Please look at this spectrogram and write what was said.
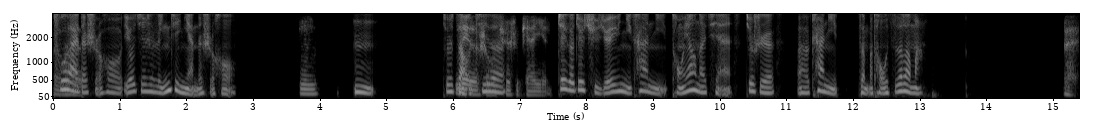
出来呃的时候，尤其是零几年的时候，嗯，嗯，就是早期的确实便宜。这个就取决于你看你同样的钱，就是呃看你怎么投资了嘛。哎，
